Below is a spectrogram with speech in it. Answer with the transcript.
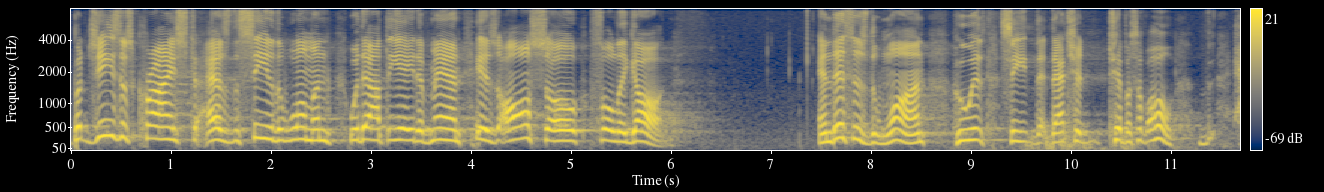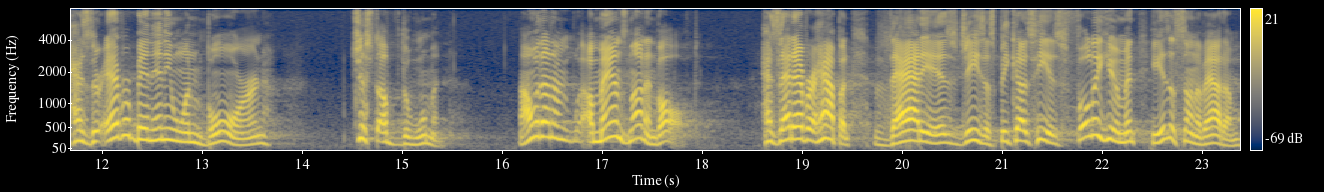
But Jesus Christ, as the seed of the woman without the aid of man, is also fully God. And this is the one who is, see, that, that should tip us up. Oh, has there ever been anyone born just of the woman? Now, without a, a man's not involved. Has that ever happened? That is Jesus, because he is fully human. He is a son of Adam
